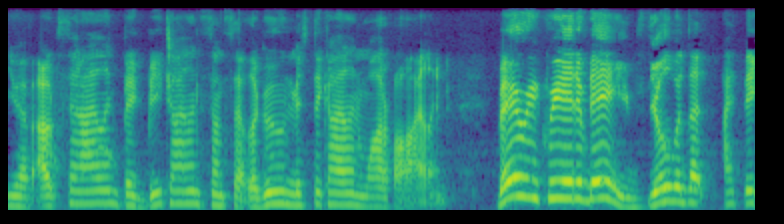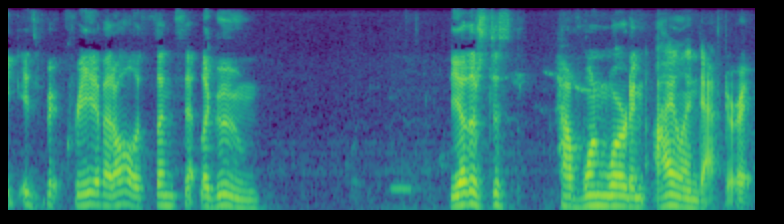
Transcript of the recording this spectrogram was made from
You have Outset Island, Big Beach Island, Sunset Lagoon, Mystic Island, Waterfall Island. Very creative names! The only one that I think is creative at all is Sunset Lagoon. The others just have one word and island after it.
